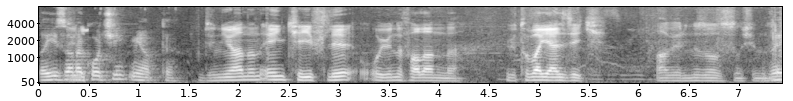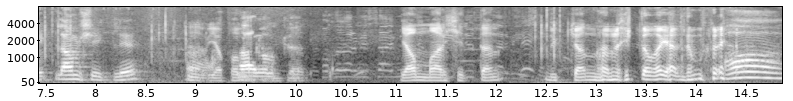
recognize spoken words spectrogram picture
Dayı sana coaching mi yaptı? Dünyanın en keyifli oyunu falan da. YouTube'a gelecek. Haberiniz olsun şimdi. Reklam şekli. Abi yapalım kanka. Yan marketten, dükkandan reklama geldim buraya. Aa,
